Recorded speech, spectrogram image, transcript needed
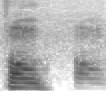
funk.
